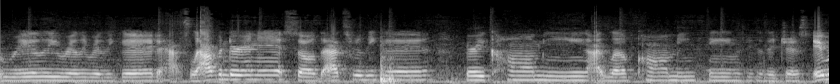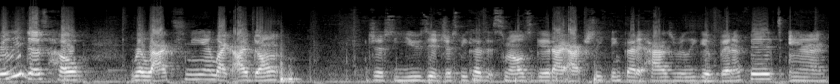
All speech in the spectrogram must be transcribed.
really really really good. It has lavender in it so that's really good. Very calming. I love calming things because it just it really does help relax me and like i don't just use it just because it smells good. I actually think that it has really good benefits and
